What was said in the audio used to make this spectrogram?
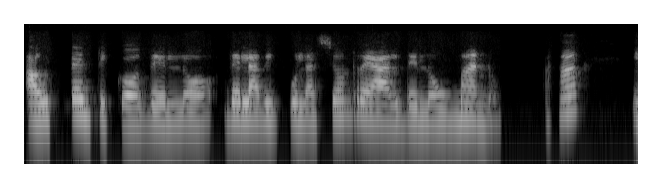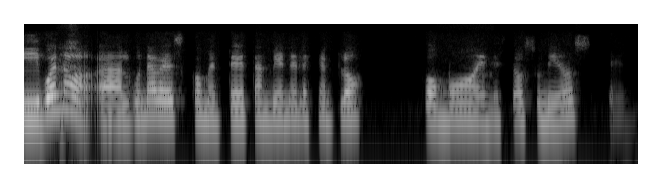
auténtico, de lo de la vinculación real, de lo humano. Ajá. Y bueno, alguna vez comenté también el ejemplo como en Estados Unidos, en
